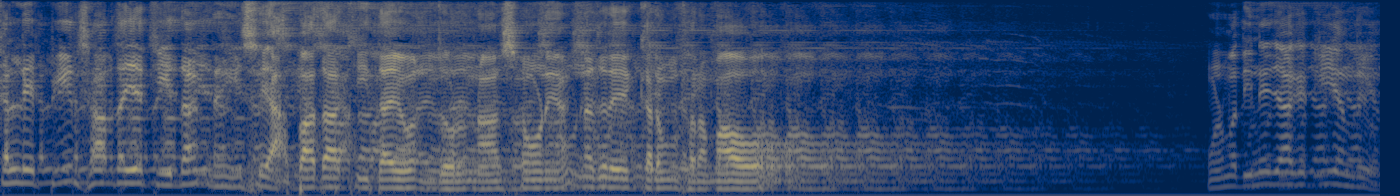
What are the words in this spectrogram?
کلے پیر صاحب دا یہ عقیدہ نہیں صحابہ دا عقیدہ انظر نہ سونے نظر کرم فرماؤ ਮਦੀਨੇ ਜਾ ਕੇ ਕੀ ਆਂਦੇ ਹੋ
